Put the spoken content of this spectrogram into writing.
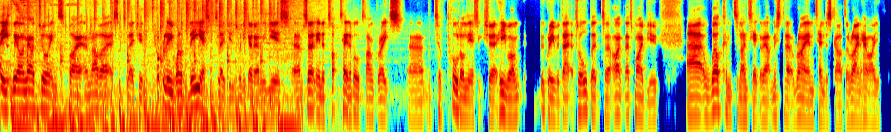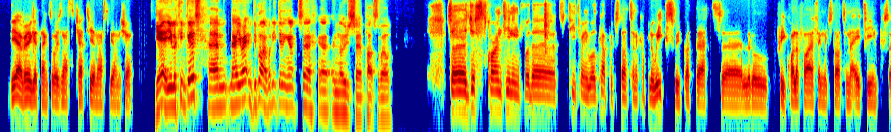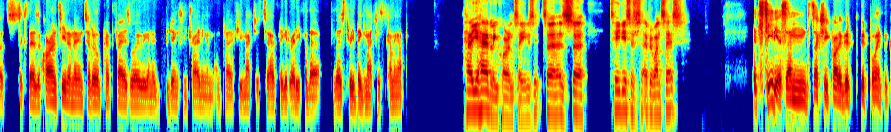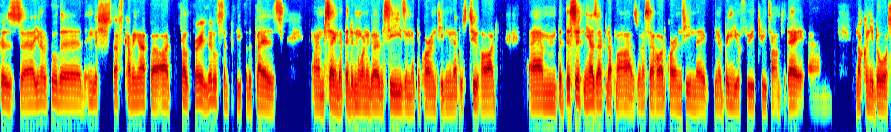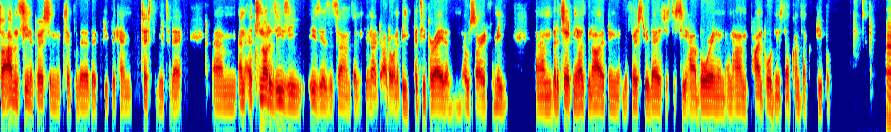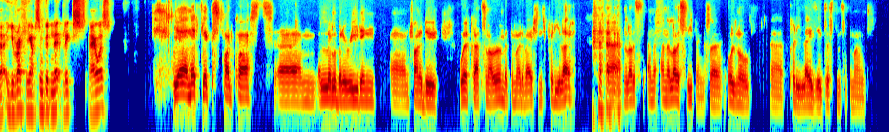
Okay, we are now joined by another Essex legend, probably one of the Essex legends when you go down the years. Um, certainly in the top 10 of all time greats uh, to have pulled on the Essex shirt. He won't agree with that at all, but uh, I, that's my view. Uh, welcome to 98 Out, Mr. Ryan ten Doeschate. Ryan, how are you? Yeah, very good. Thanks. Always nice to chat to you. Nice to be on the show. Yeah, you're looking good. Um, now you're out in Dubai. What are you doing out uh, uh, in those uh, parts of the world? So just quarantining for the T20 World Cup, which starts in a couple of weeks. We've got that uh, little pre-qualifier thing, which starts on the 18th. So it's six days of quarantine, and then into a little prep phase where we're going to be doing some training and, and play a few matches to hopefully get ready for the for those three big matches coming up. How are you handling quarantine? Is it uh, as uh, tedious as everyone says? It's tedious and it's actually quite a good good point because uh, you know with all the, the english stuff coming up uh, i felt very little sympathy for the players um, saying that they didn't want to go overseas and that the quarantining and that was too hard. Um, but this certainly has opened up my eyes. When i say hard quarantine they you know bring you food three times a day um, knock on your door. So i haven't seen a person except for the, the people that came tested me today um, and it's not as easy easy as it sounds. And you know, I don't want to be pity parade and oh sorry for me, um, but it certainly has been eye opening the first three days just to see how boring and, and how how important it is to have contact with people. Uh, are you racking up some good Netflix hours? Yeah, Netflix podcasts, um, a little bit of reading, um, trying to do workouts in my room, but the motivation's pretty low. uh, and a lot of and, and a lot of sleeping. So all in all, uh, pretty lazy existence at the moment.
